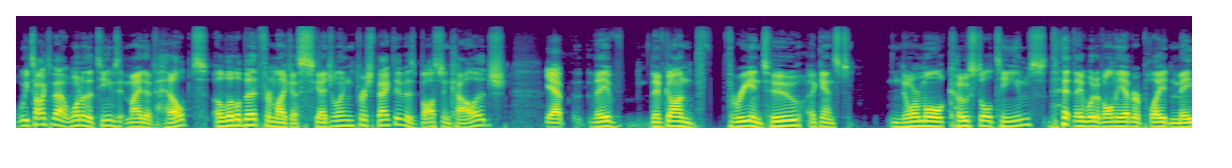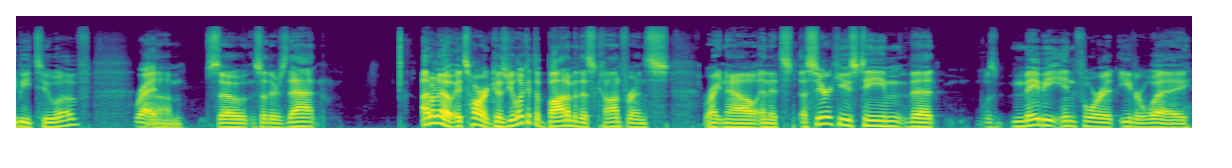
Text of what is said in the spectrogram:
we talked about one of the teams that might have helped a little bit from like a scheduling perspective is Boston College. yep. They've they've gone three and two against normal coastal teams that they would have only ever played maybe two of. Right. Um, so so there's that. I don't know. It's hard because you look at the bottom of this conference right now, and it's a Syracuse team that was maybe in for it either way,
